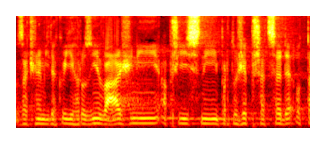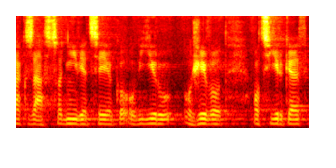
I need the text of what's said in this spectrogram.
začne být takový hrozně vážný a přísný, protože přece jde o tak zásadní věci, jako o víru, o život, o církev,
